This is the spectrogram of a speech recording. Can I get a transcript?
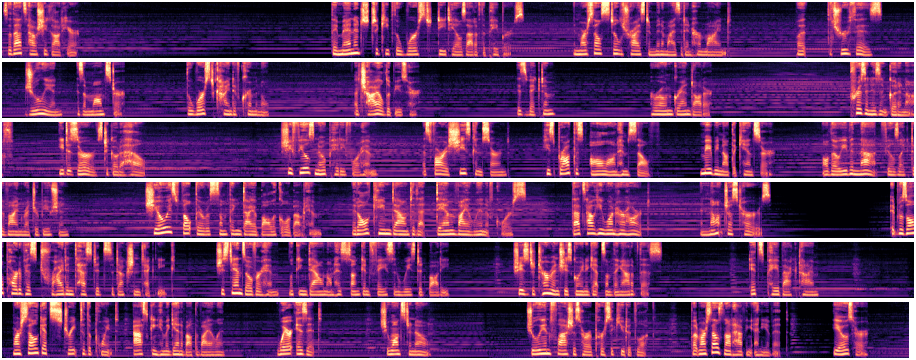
So that's how she got here. They managed to keep the worst details out of the papers and Marcel still tries to minimize it in her mind. But the truth is, Julian is a monster, the worst kind of criminal, a child abuser. His victim? Her own granddaughter. Prison isn't good enough. He deserves to go to hell. She feels no pity for him. As far as she's concerned, he's brought this all on himself. Maybe not the cancer, although even that feels like divine retribution. She always felt there was something diabolical about him. It all came down to that damn violin, of course. That's how he won her heart, and not just hers. It was all part of his tried and tested seduction technique. She stands over him, looking down on his sunken face and wasted body. She's determined she's going to get something out of this. It's payback time. Marcel gets straight to the point, asking him again about the violin. Where is it? She wants to know. Julian flashes her a persecuted look, but Marcel's not having any of it. He owes her.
